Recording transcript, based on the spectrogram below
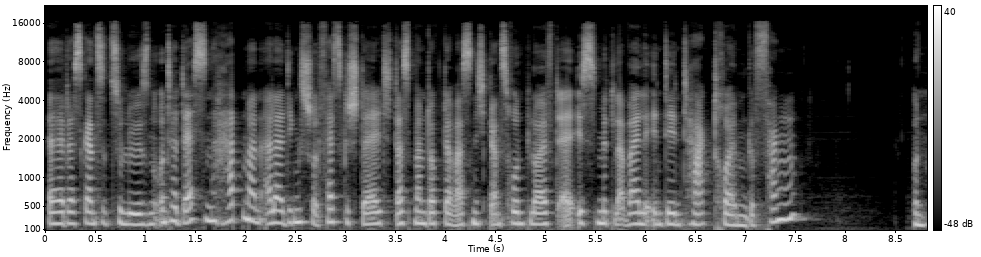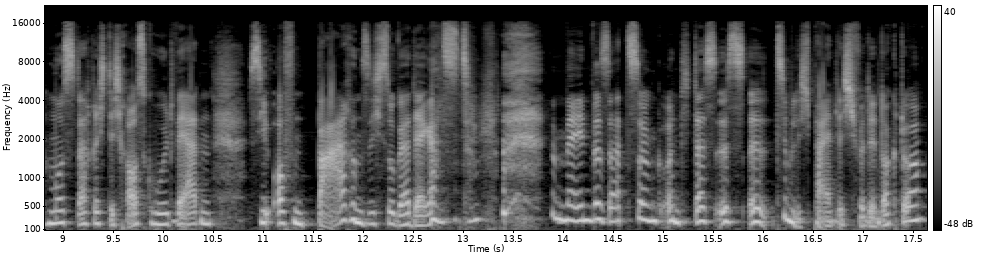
das Ganze zu lösen. Unterdessen hat man allerdings schon festgestellt, dass beim Doktor was nicht ganz rund läuft. Er ist mittlerweile in den Tagträumen gefangen und muss da richtig rausgeholt werden. Sie offenbaren sich sogar der ganzen Main-Besatzung und das ist äh, ziemlich peinlich für den Doktor.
